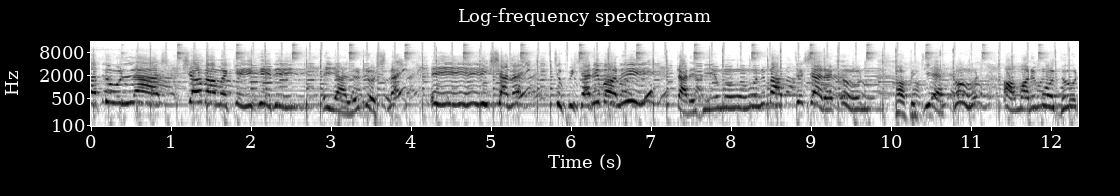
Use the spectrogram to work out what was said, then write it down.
যত উল্লাস সব আমাকে ঘিরে। এই আলোর রোশনাই এই সানাই চুপি সারে বলে তারে দিয়ে মন ভাবছ সারাক্ষণ। হবে যে এখন আমার মধুর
